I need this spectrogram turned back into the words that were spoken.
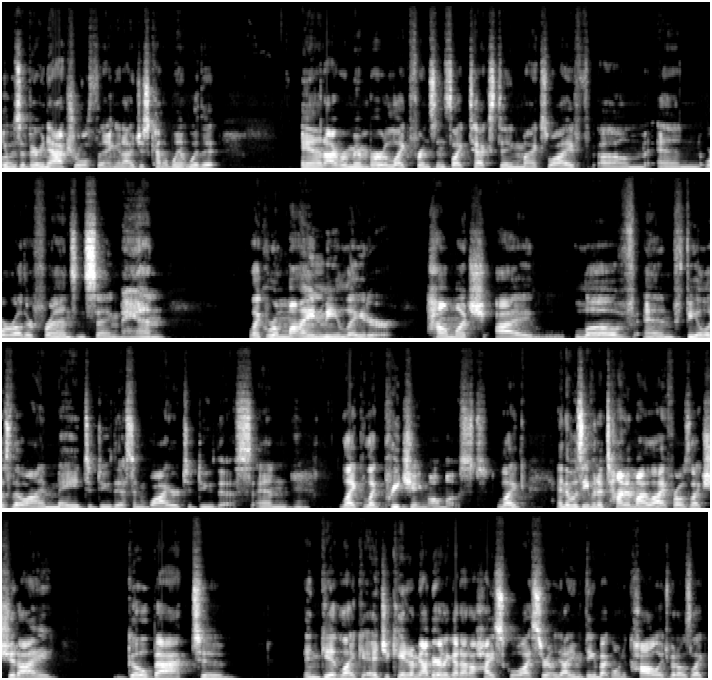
it was a very natural thing. And I just kind of went with it. And I remember, like for instance, like texting my ex-wife um, and or other friends and saying, "Man, like remind me later how much I love and feel as though I'm made to do this and wired to do this." And Mm. like like preaching almost like. And there was even a time in my life where I was like, "Should I?" go back to and get like educated. I mean, I barely got out of high school. I certainly I didn't even think about going to college, but I was like,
